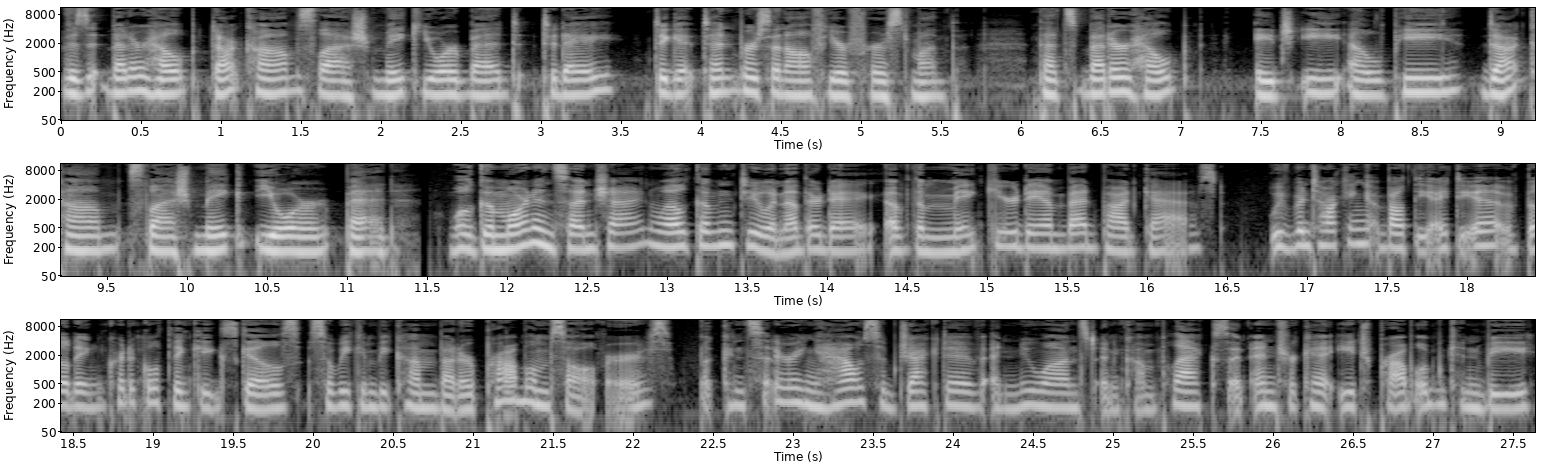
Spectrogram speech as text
Visit betterhelp.com slash make your bed today to get 10% off your first month. That's betterhelp, H-E-L-P dot com slash make your bed. Well, good morning, sunshine. Welcome to another day of the Make Your Damn Bed podcast. We've been talking about the idea of building critical thinking skills so we can become better problem solvers. But considering how subjective and nuanced and complex and intricate each problem can be,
